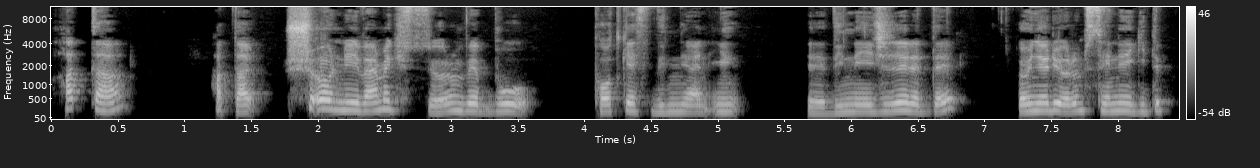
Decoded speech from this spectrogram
hatta hatta şu örneği vermek istiyorum ve bu podcast dinleyen in, e, dinleyicilere de öneriyorum seneye gidip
